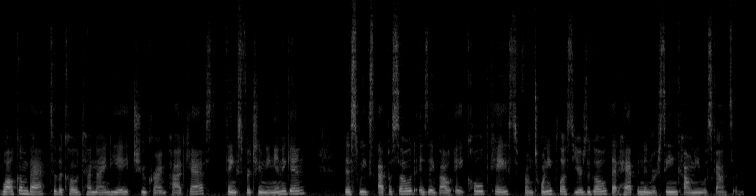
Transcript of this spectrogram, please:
Welcome back to the Code 1098 True Crime Podcast. Thanks for tuning in again. This week's episode is about a cold case from 20 plus years ago that happened in Racine County, Wisconsin.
